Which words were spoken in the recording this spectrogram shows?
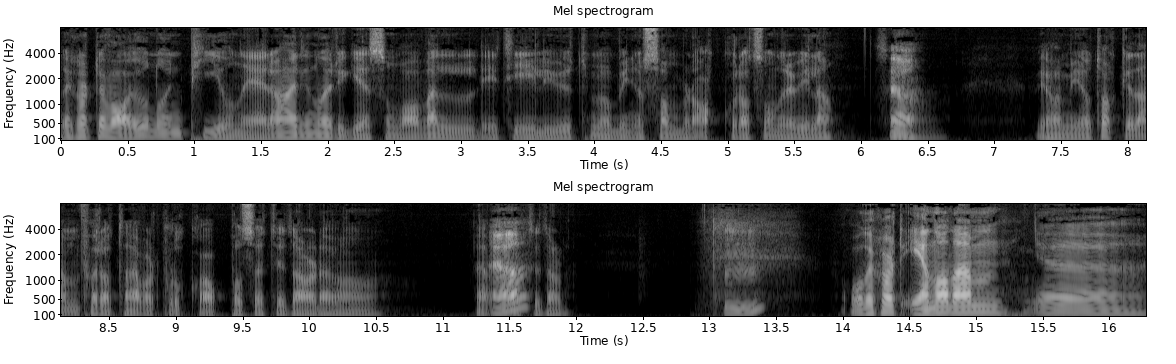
det er klart det var jo noen pionerer her i Norge som var veldig tidlig ut med å begynne å samle akkurat sånne biler. Så Ja. vi har mye å takke dem for at det her ble plukka opp på 70-tallet og ja, Ja. 80-tallet. Mm. Og det er klart, en av dem, eh,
